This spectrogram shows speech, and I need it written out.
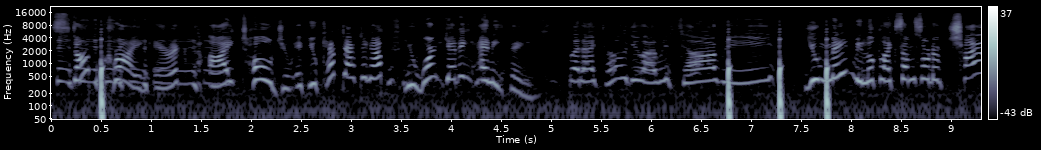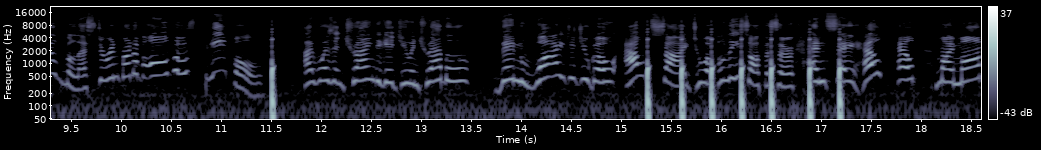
Stop crying, Eric. I told you if you kept acting up, you weren't getting anything. But I told you I was sorry. You made me look like some sort of child molester in front of all those people. I wasn't trying to get you in trouble. Then why did you go outside to a police officer and say, Help, help, my mom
